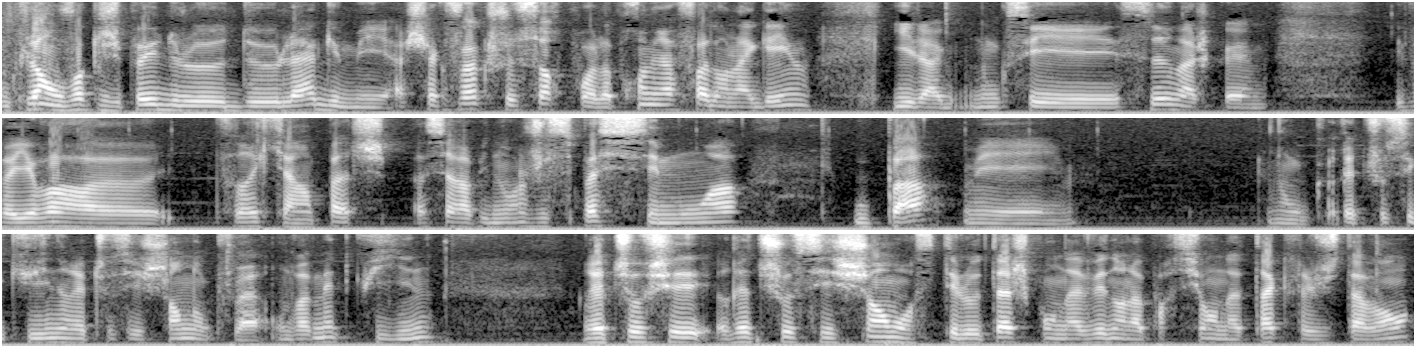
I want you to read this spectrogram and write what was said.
Donc là, on voit que j'ai pas eu de, de lag, mais à chaque fois que je sors pour la première fois dans la game, il lag. Donc c'est dommage quand même. Il va y avoir, euh, il faudrait qu'il y ait un patch assez rapidement. Je sais pas si c'est moi ou pas, mais donc rez-de-chaussée cuisine, rez-de-chaussée chambre. Donc voilà, on va mettre cuisine. Rez-de-chaussée, chambre, c'était l'otage qu'on avait dans la partie en attaque là juste avant.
